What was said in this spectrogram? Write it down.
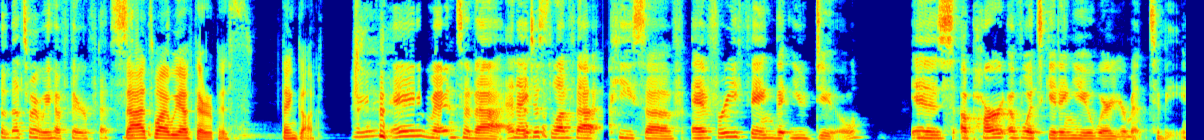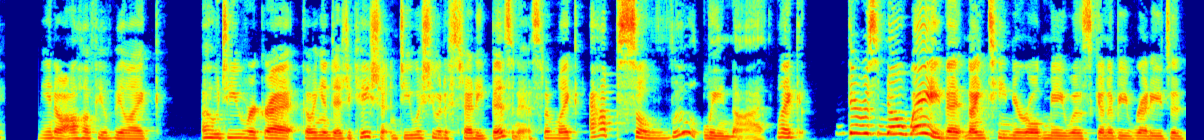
That's why we have therapists. That's why we have therapists. Thank God. Amen to that. And I just love that piece of everything that you do is a part of what's getting you where you're meant to be. You know, I'll have people be like, Oh, do you regret going into education? Do you wish you would have studied business? And I'm like, Absolutely not. Like, there was no way that 19 year old me was going to be ready to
